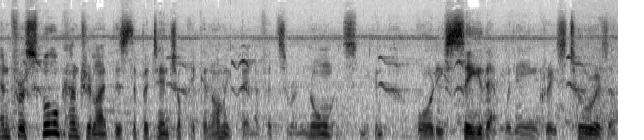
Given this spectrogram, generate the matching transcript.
And for a small country like this, the potential economic benefits are enormous. You can already see that with the increased tourism.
